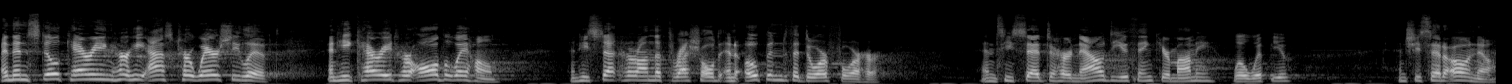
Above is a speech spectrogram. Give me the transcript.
And then, still carrying her, he asked her where she lived. And he carried her all the way home. And he set her on the threshold and opened the door for her. And he said to her, Now do you think your mommy will whip you? And she said, Oh, no.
